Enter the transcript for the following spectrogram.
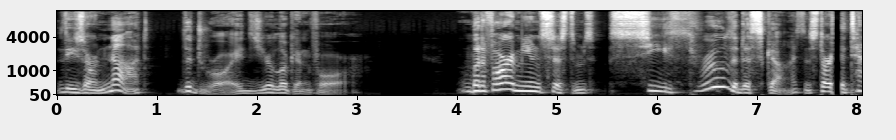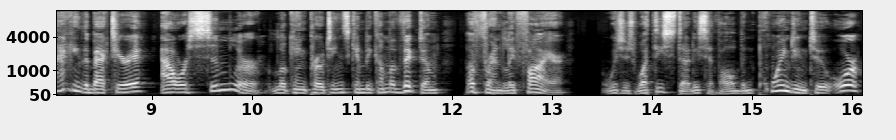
These are not the droids you're looking for. But if our immune systems see through the disguise and start attacking the bacteria, our similar-looking proteins can become a victim of friendly fire, which is what these studies have all been pointing to, or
